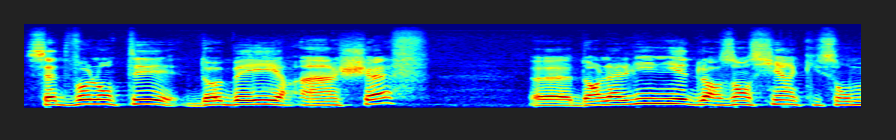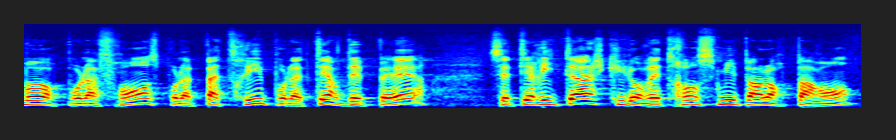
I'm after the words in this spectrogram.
cette volonté d'obéir à un chef euh, dans la lignée de leurs anciens qui sont morts pour la France, pour la patrie, pour la terre des pères, cet héritage qui leur est transmis par leurs parents.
